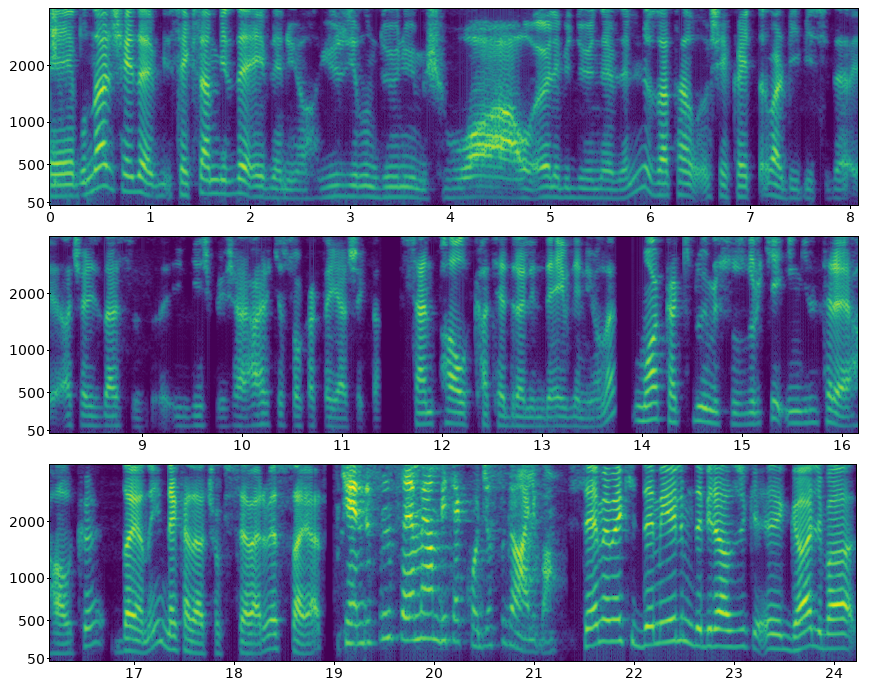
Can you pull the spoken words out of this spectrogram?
E, bunlar şeyde 81'de evleniyor. 100 yılın düğünüymüş. Wow öyle bir düğün evleniyor. Zaten şey kayıtları var BBC'de. Açar izlersiniz. İlginç bir şey. Herkes sokakta gerçekten. St. Paul Katedrali'nde evleniyorlar. Muhakkak ki duymuşsunuzdur ki İngiltere halkı Diana'yı ne kadar çok sever ve sayar. Kendisini sevmeyen bir tek kocası galiba. Sevmemek demeyelim de birazcık e, galiba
